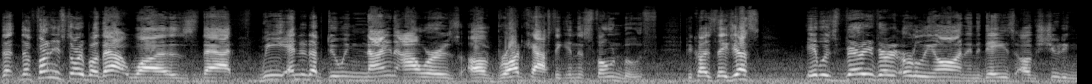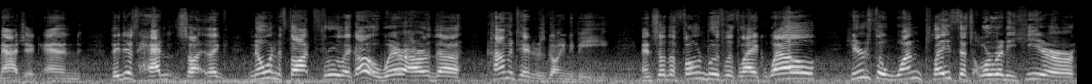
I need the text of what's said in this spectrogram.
the, the funny story about that was that we ended up doing nine hours of broadcasting in this phone booth because they just, it was very, very early on in the days of shooting magic, and they just hadn't saw, like, no one thought through, like, oh, where are the commentators going to be? And so the phone booth was like, well, here's the one place that's already here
